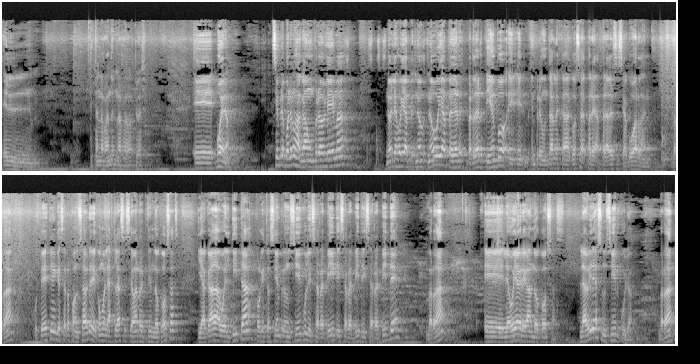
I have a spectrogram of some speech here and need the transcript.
el, te está narrando el narrador, claro. Eh, bueno, siempre ponemos acá un problema. No, les voy a, no, no voy a perder, perder tiempo en, en- preguntarles cada cosa para, para ver si se acuerdan, ¿verdad? Ustedes tienen que ser responsables de cómo las clases se van repitiendo cosas y a cada vueltita, porque esto es siempre un círculo y se repite y se repite y se repite, ¿verdad? Eh, le voy agregando cosas. La vida es un círculo, ¿verdad?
